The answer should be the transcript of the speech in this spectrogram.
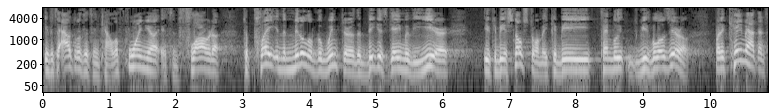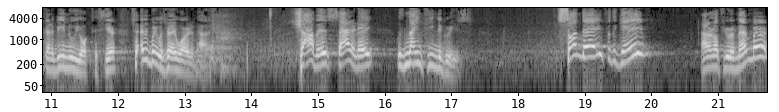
if it's outdoors, it's in California, it's in Florida, to play in the middle of the winter, the biggest game of the year, it could be a snowstorm, it could be 10 degrees below zero. But it came out that it's going to be in New York this year, so everybody was very worried about it. Shabbos, Saturday, was 19 degrees. Sunday for the game, I don't know if you remember,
